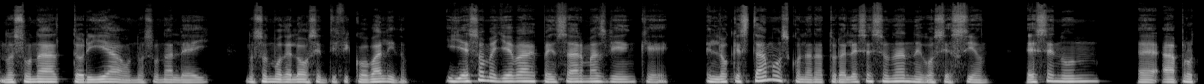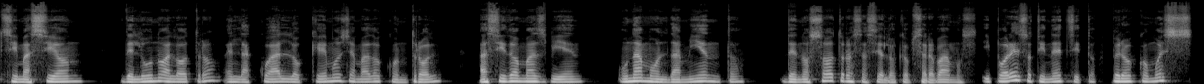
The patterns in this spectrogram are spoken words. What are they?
No es una teoría o no es una ley, no es un modelo científico válido. Y eso me lleva a pensar más bien que en lo que estamos con la naturaleza es una negociación, es en una eh, aproximación del uno al otro, en la cual lo que hemos llamado control ha sido más bien un amoldamiento de nosotros hacia lo que observamos y por eso tiene éxito. Pero como es,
